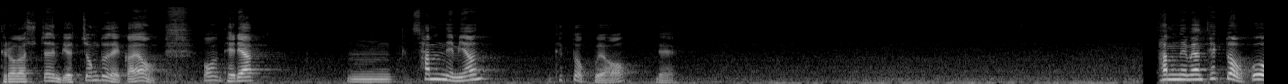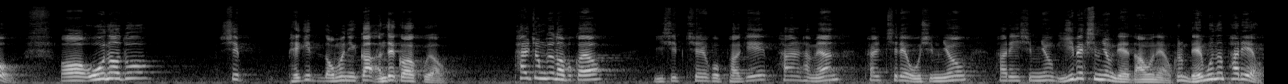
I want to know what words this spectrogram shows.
들어갈 숫자는 몇 정도 될까요? 어, 대략 음, 3 내면 택도 없고요. 네. 3 내면 택도 없고 어, 오너도 10, 100이 넘으니까 안 될 것 같고요. 8 정도 넣어볼까요? 27 곱하기 8 하면 8, 7에 56, 8, 26, 216 네, 나오네요. 그럼 네모는 8이에요.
